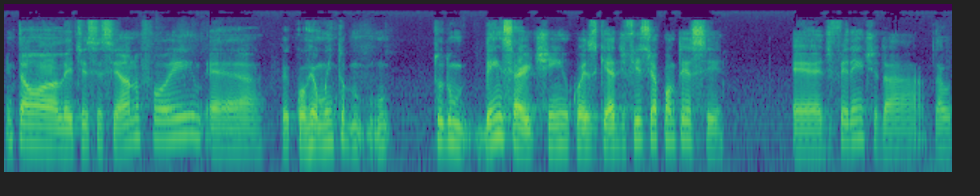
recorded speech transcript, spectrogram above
Então, Letícia, esse ano foi, é, correu muito, tudo bem certinho, coisa que é difícil de acontecer. É diferente da, da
